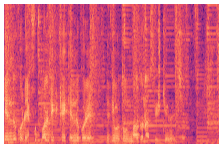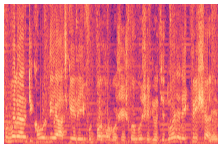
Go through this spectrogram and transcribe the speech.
কেন্দ্র করে, ফুটবল টিকিটকে কেন্দ্র করে রীতিমতো উন্মাদনা সৃষ্টি হয়েছে। ফুটবলের আরেকটি খবর দিয়ে আজকের এই ফুটবল পর্ব শেষ করব, সেটি হচ্ছে দু হাজার একত্রিশ সালের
